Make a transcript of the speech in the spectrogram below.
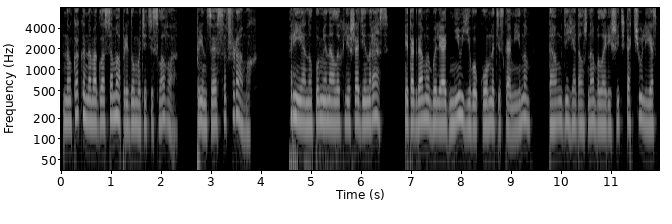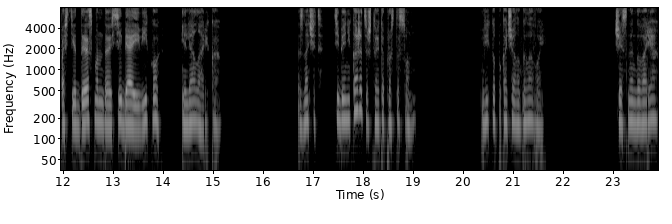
Но как она могла сама придумать эти слова? «Принцесса в шрамах». Риан упоминал их лишь один раз, и тогда мы были одни в его комнате с камином, там, где я должна была решить, хочу ли я спасти Десмонда, себя и Вику или Аларика. Значит, тебе не кажется, что это просто сон?» Вика покачала головой. «Честно говоря...»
